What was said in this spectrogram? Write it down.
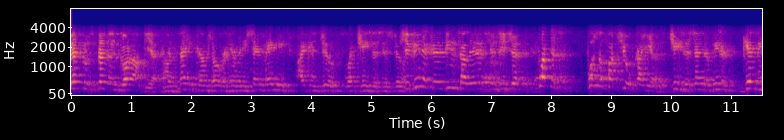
Petru stă în corabie. And the faith comes over him and he said, maybe I can do what Jesus is Și doing. vine credința de el și zice, poate, să fac și eu ca el. Jesus said to Peter, give me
